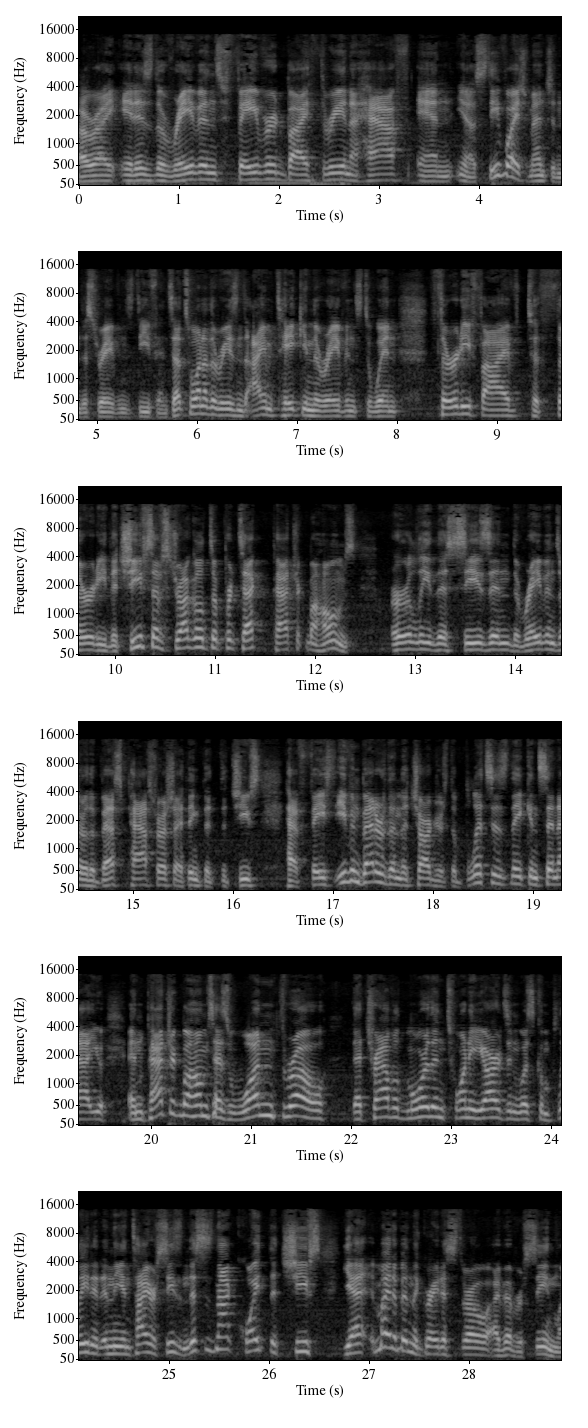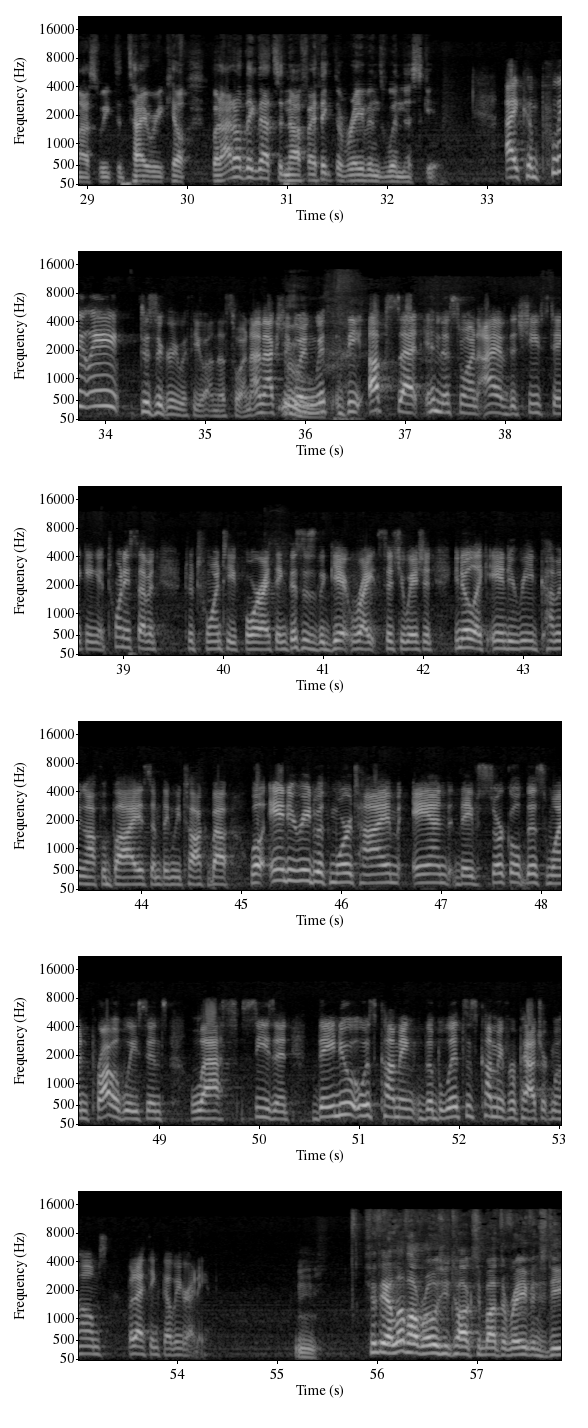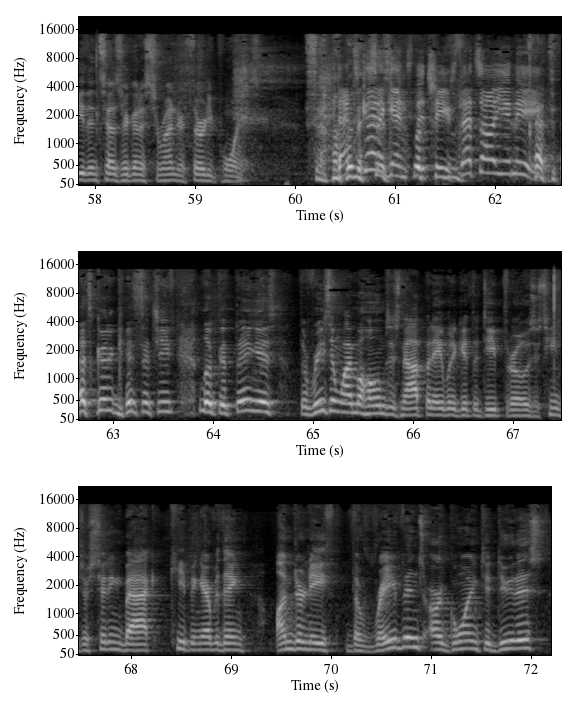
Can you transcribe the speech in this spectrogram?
All right, it is the Ravens favored by three and a half. And, you know, Steve Weiss mentioned this Ravens defense. That's one of the reasons I am taking the Ravens to win 35 to 30. The Chiefs have struggled to protect Patrick Mahomes early this season. The Ravens are the best pass rush I think that the Chiefs have faced, even better than the Chargers. The blitzes they can send at you. And Patrick Mahomes has one throw that traveled more than 20 yards and was completed in the entire season. This is not quite the Chiefs yet. It might have been the greatest throw I've ever seen last week to Tyreek Hill, but I don't think that's enough. I think the Ravens win this game. I completely disagree with you on this one. I'm actually Ooh. going with the upset in this one. I have the Chiefs taking it 27 to 24. I think this is the get right situation. You know, like Andy Reid coming off a bye is something we talk about. Well, Andy Reid with more time, and they've circled this one probably since last season. They knew it was coming. The blitz is coming for Patrick Mahomes, but I think they'll be ready. Mm. Cynthia, I love how Rosie talks about the Ravens D, then says they're going to surrender 30 points. So that's good is, against the Chiefs. That's all you need. That, that's good against the Chiefs. Look, the thing is, the reason why Mahomes has not been able to get the deep throws is teams are sitting back, keeping everything underneath. The Ravens are going to do this.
